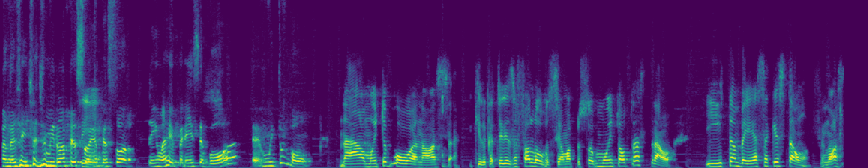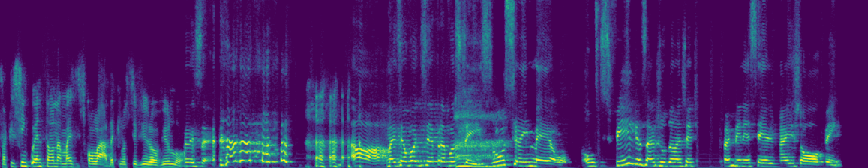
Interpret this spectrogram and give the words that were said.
Quando a gente admira uma pessoa Sim. e a pessoa tem uma referência boa, é muito bom. Não, muito boa, nossa. Aquilo que a Tereza falou, você é uma pessoa muito alto astral. E também essa questão, nossa, que cinquentona mais descolada que você virou, viu, Lu? Pois é. Ó, mas eu vou dizer para Ah. vocês, Lúcia e Mel, os filhos ajudam a gente a permanecer mais jovem.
